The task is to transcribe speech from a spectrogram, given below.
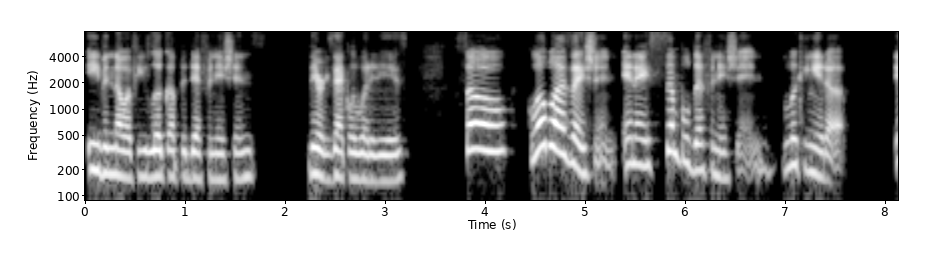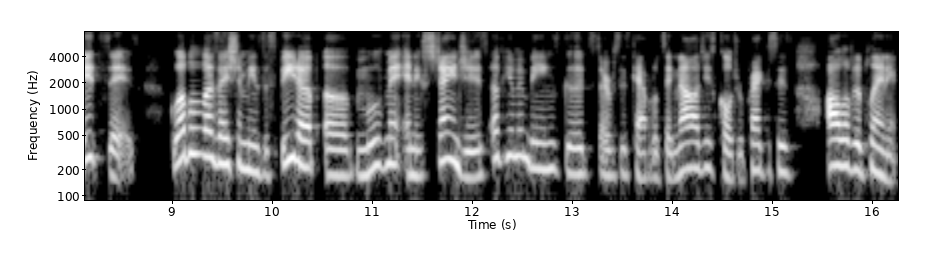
Even though if you look up the definitions, they're exactly what it is. So globalization, in a simple definition, looking it up, it says Globalization means the speed up of movement and exchanges of human beings, goods, services, capital, technologies, cultural practices all over the planet.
